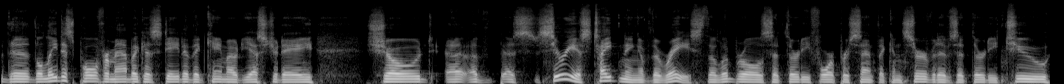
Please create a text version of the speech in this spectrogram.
the the latest poll from Abacus data that came out yesterday showed a, a, a, serious tightening of the race. The Liberals at 34%, the Conservatives at 32.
